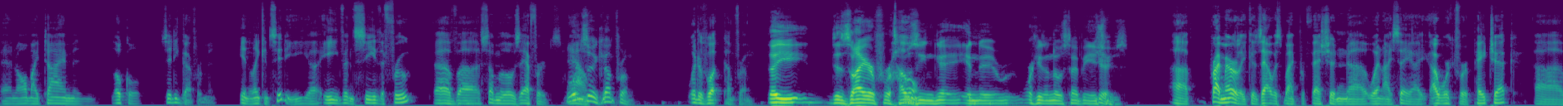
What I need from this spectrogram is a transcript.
and all my time in local city government in Lincoln City, uh, even see the fruit of uh, some of those efforts. Where does it come from? Where does what come from? The desire for housing oh. in uh, working on those type of issues. Sure. Uh, primarily because that was my profession. Uh, when I say I, I worked for a paycheck, uh,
